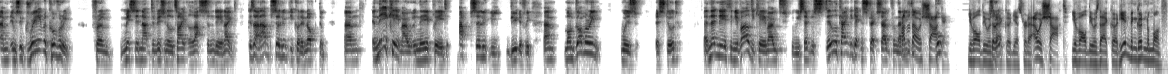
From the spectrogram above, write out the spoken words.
um, it was a great recovery from missing that divisional title last Sunday night because that absolutely could have knocked them. Um, and they came out and they played absolutely beautifully. Um, Montgomery was a stud. And then Nathan Eovaldi came out, who we said was still kind of getting stretched out from that. I thought that was shocking. Eovaldi was Sorry? that good yesterday. I was shocked. Eovaldi was that good. He hadn't been good in a month.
